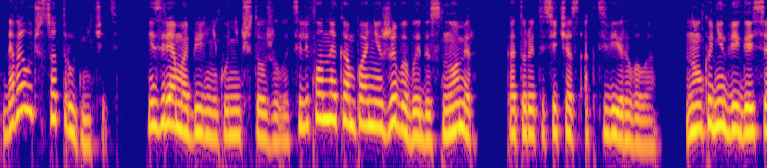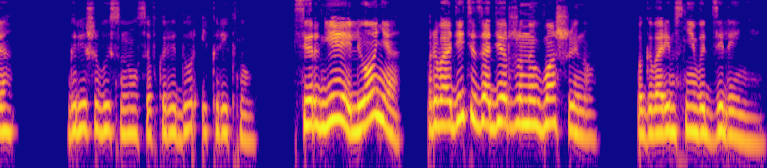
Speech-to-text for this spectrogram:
Давай лучше сотрудничать. И зря мобильник уничтожила. Телефонная компания живо выдаст номер, который ты сейчас активировала. Ну-ка, не двигайся. Гриша высунулся в коридор и крикнул. «Сергей, Лёня, проводите задержанную в машину. Поговорим с ней в отделении».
